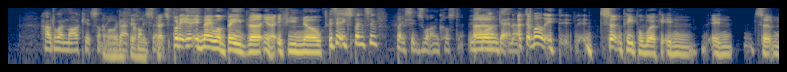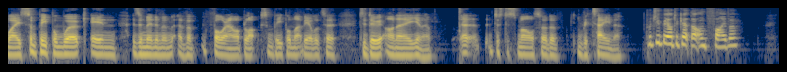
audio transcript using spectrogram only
How do I market something without content? stretched, but it, it may well be that you know if you know. Is it expensive? Basically, is what I'm costing. Is what I'm um, getting at. well, it, it- certain people work in in certain ways. Some people work in as a minimum of a four-hour block. Some people might be able to to do it on a you know uh, just a small sort of retainer. Would you be able to get that on Fiverr?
